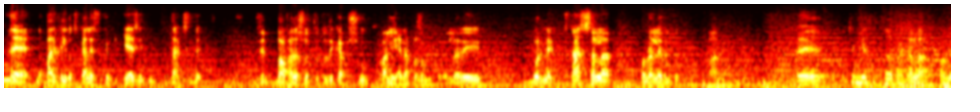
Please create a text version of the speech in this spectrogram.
Ναι, να πάρει και λίγο τις καλές του κριτικές, γιατί εντάξει, δεν, δεν μπορώ να φανταστώ ότι θα το δει κάποιος σου θα βάλει ένα, πώ να το πω. Δηλαδή, μπορεί να έχει στάσει, αλλά από ένα level το πάνω. Ε, οπότε νιώθω ότι θα πάει καλά. Πάμε.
